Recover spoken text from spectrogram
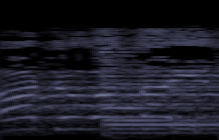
Aduh, wakari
